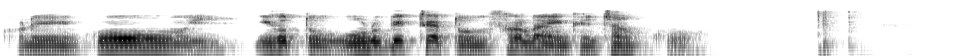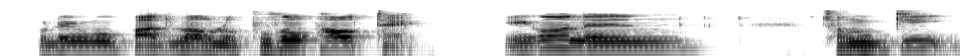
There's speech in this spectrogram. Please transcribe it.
그리고 이- 이것도 오르비텍도 상당히 괜찮고. 그리고 마지막으로 보성 파워텍. 이거는 전기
